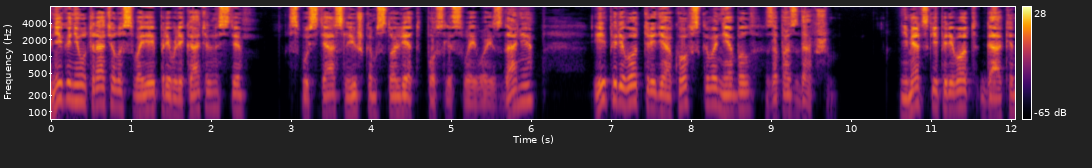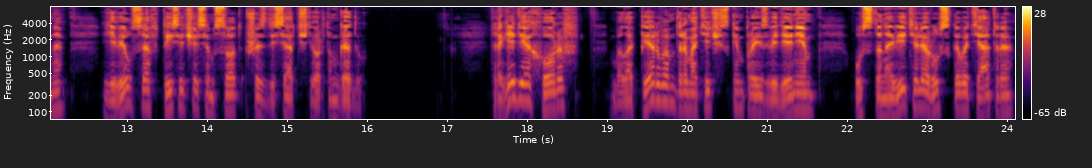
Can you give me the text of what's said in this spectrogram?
Книга не утратила своей привлекательности спустя слишком сто лет после своего издания, и перевод Тредиаковского не был запоздавшим. Немецкий перевод Гакена явился в 1764 году. Трагедия хоров была первым драматическим произведением установителя русского театра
